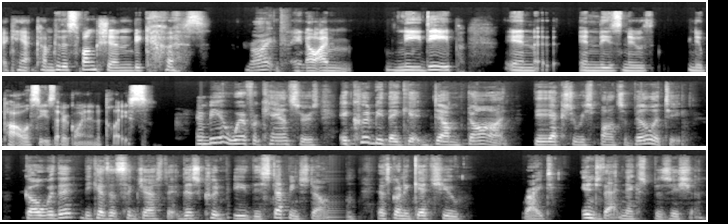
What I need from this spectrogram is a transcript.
i can't come to this function because Right. you know i'm knee deep in in these new new policies that are going into place And be aware for cancers, it could be they get dumped on the extra responsibility. Go with it because it suggests that this could be the stepping stone that's going to get you right into that next position.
